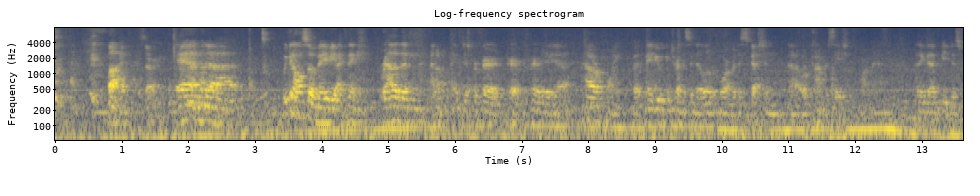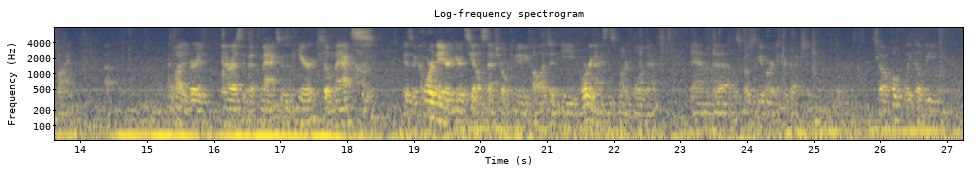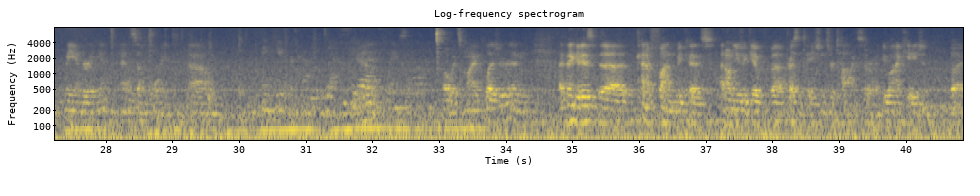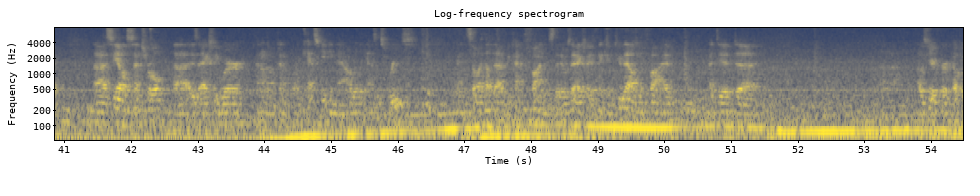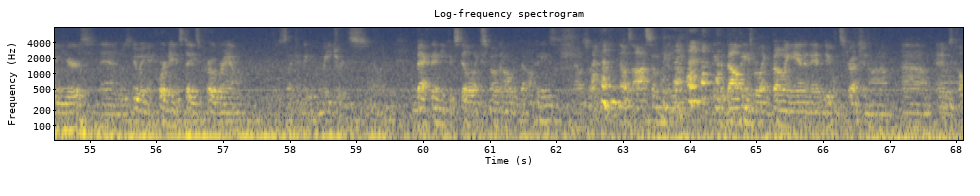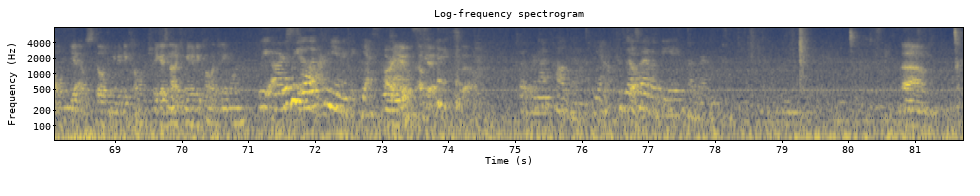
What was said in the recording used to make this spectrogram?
Five, sorry. And uh, we can also maybe, I think, rather than, I don't know, maybe just prepare, prepare, prepare a uh, PowerPoint, but maybe we can turn this into a little bit more of a discussion uh, or conversation format. I think that'd be just fine. Uh, I find it very interesting that Max isn't here. So Max is a coordinator here at Seattle Central Community College, and he organized this wonderful event and uh, was supposed to give our introduction. So hopefully he'll be meandering in at some point. Um, Thank you for coming. Yes. Oh, it's my pleasure, and I think it is uh, kind of fun because I don't usually give uh, presentations or talks, or I do on occasion, but uh, Seattle Central uh, is actually where, I don't know, kind of where Cascadia now really has its roots. And so I thought that would be kind of fun, is that it was actually, I think in 2005, I did, uh, uh, I was here for a couple years and was doing a coordinated studies program, just like I think Matrix. Back then, you could still like smoke on all the balconies. That was like, that was awesome. I think the balconies were like bowing in and they had to do construction on them. Um, and it was called, yeah, it was still a community college. Are you guys not a community college anymore? We are Well, we still a are. community. Yes. Are you? Okay, so. But we're not called that. Yeah. Because we also have a BA program. Um,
